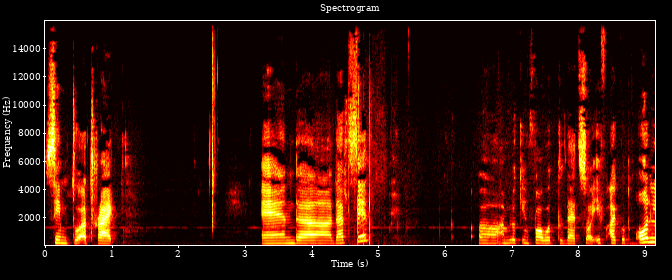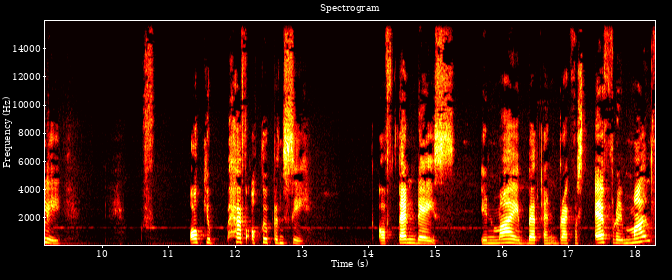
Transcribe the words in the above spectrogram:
seem to attract. And uh, that's it. Uh, I'm looking forward to that. So if I could only occup- have occupancy of 10 days in my bed and breakfast every month,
